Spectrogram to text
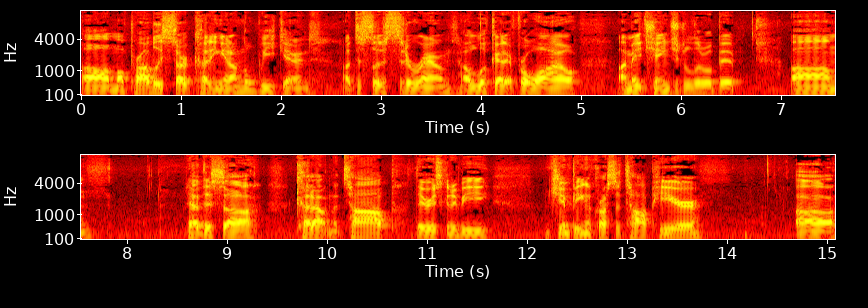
Um, I'll probably start cutting it on the weekend. I'll just let it sit around. I'll look at it for a while. I may change it a little bit. Um, have this uh, cut out in the top. There is going to be jimping across the top here. Uh,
